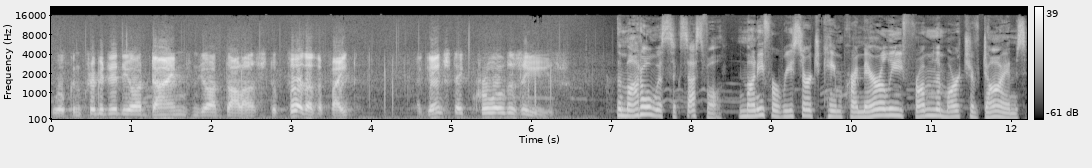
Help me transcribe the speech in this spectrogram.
who have contributed your dimes and your dollars to further the fight against a cruel disease. The model was successful. Money for research came primarily from the March of Dimes,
